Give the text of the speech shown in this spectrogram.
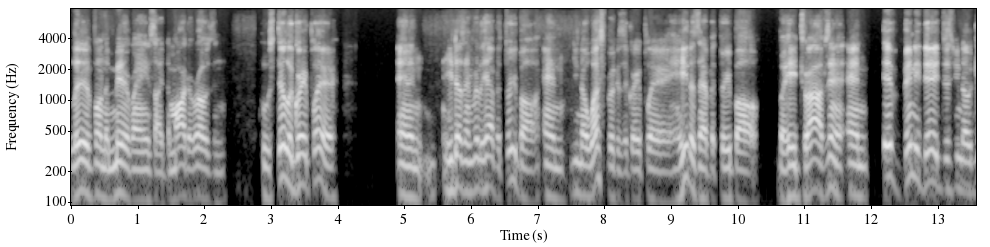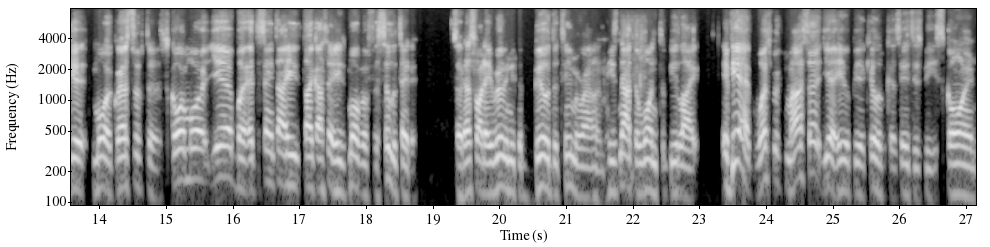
live on the mid range, like DeMar DeRozan, who's still a great player, and he doesn't really have a three ball. And you know, Westbrook is a great player, and he doesn't have a three ball, but he drives in. And if Benny did just you know get more aggressive to score more, yeah, but at the same time, he's like I said, he's more of a facilitator. So that's why they really need to build the team around him. He's not the one to be like, if he had Westbrook mindset, yeah, he would be a killer because he'd just be scoring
